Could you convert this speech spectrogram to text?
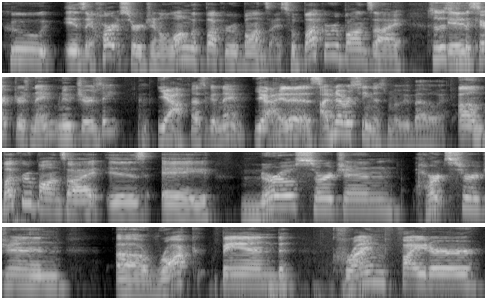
who is a heart surgeon along with Buckaroo Banzai. So Buckaroo Banzai So this is, Is- the character's name, New Jersey. yeah, That's a good name. yeah, it is. I've never seen this movie, by the way. Um, Buckaroo Banzai is a neurosurgeon, heart surgeon, uh, rock band, crime fighter,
